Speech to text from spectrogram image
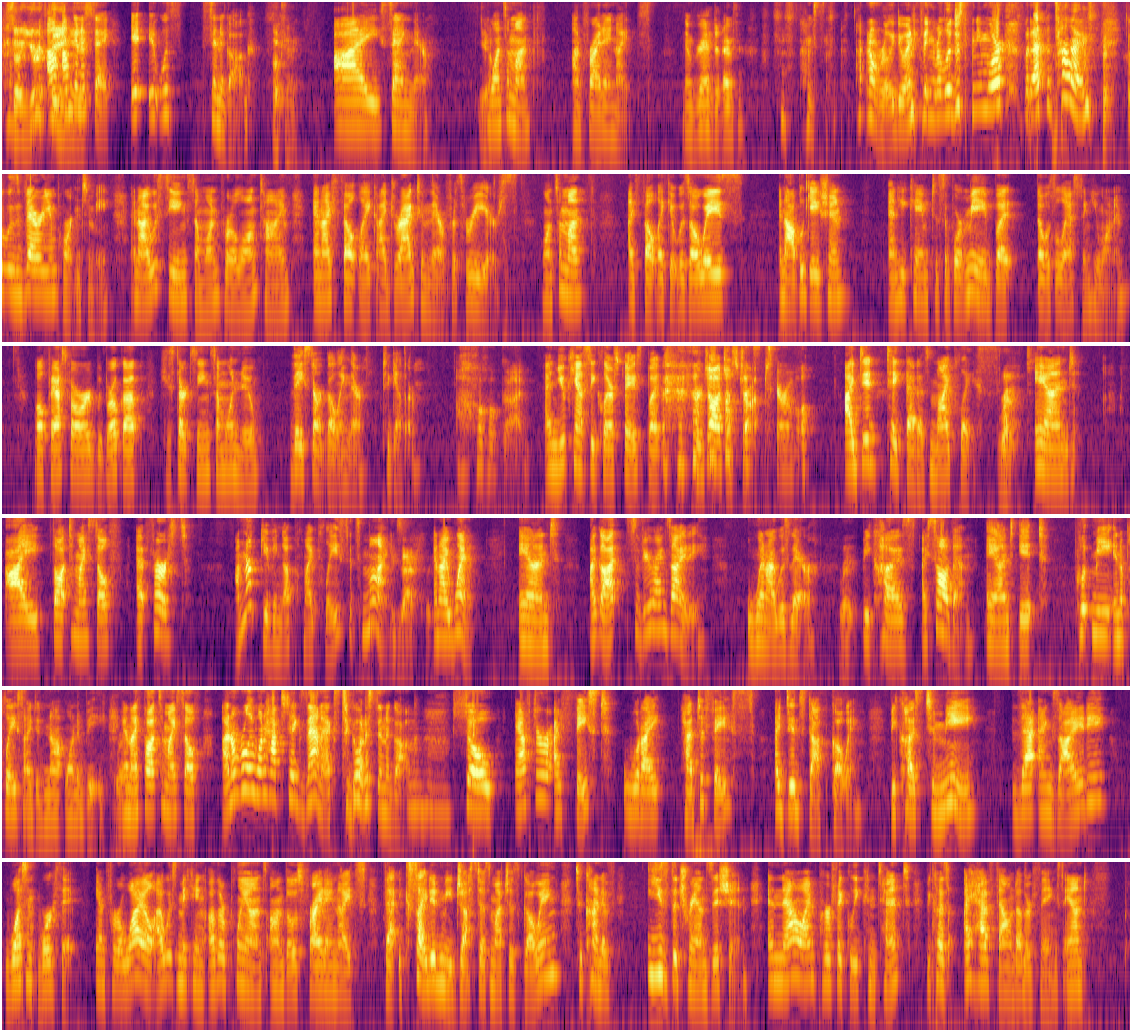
So your I- thing I'm gonna say it. It was synagogue. okay. I sang there Yeah. once a month on Friday nights. Now, granted, I've. I, was, I don't really do anything religious anymore, but at the time, it was very important to me. And I was seeing someone for a long time, and I felt like I dragged him there for three years. Once a month, I felt like it was always an obligation, and he came to support me, but that was the last thing he wanted. Well, fast forward, we broke up. He starts seeing someone new. They start going there together. Oh, God. And you can't see Claire's face, but her jaw just dropped. Terrible. I did take that as my place. Right. And I thought to myself at first, I'm not giving up my place, it's mine. Exactly. And I went. And I got severe anxiety when I was there right. because I saw them and it put me in a place I did not want to be. Right. And I thought to myself, I don't really want to have to take Xanax to go to synagogue. Mm-hmm. So after I faced what I had to face, I did stop going because to me, that anxiety wasn't worth it. And for a while, I was making other plans on those Friday nights that excited me just as much as going to kind of ease the transition. And now I'm perfectly content because I have found other things. And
